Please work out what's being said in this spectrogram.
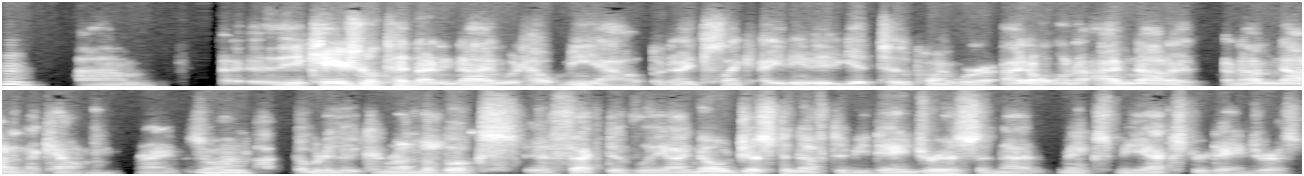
Hmm. Um, the occasional 1099 would help me out, but it's like I needed to get to the point where I don't want to. I'm not a, and I'm not an accountant, right? So mm-hmm. I'm not somebody that can run the books effectively. I know just enough to be dangerous, and that makes me extra dangerous.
